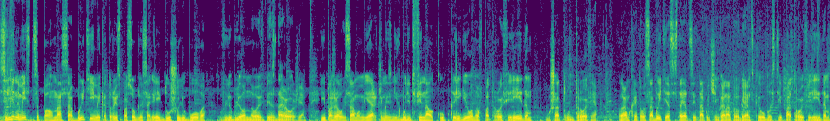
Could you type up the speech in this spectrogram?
Середина месяца полна событиями, которые способны согреть душу любого влюбленного в бездорожье. И, пожалуй, самым ярким из них будет финал Кубка регионов по трофи-рейдам Ушатун Трофи. В рамках этого события состоятся этапы чемпионата в Брянской области по трофи-рейдам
